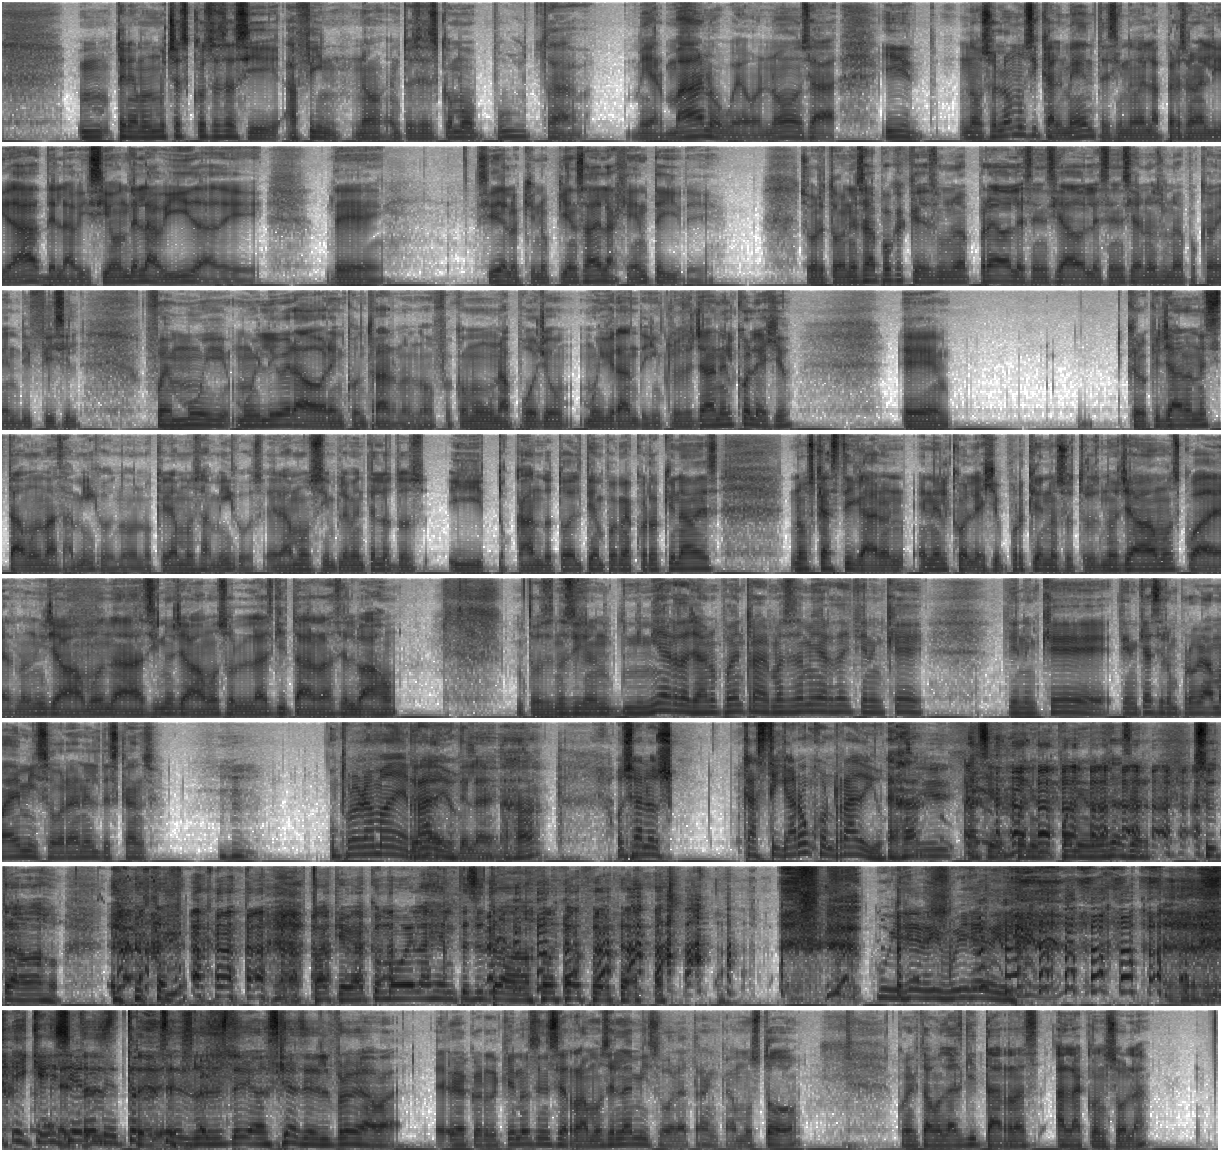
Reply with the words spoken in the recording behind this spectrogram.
Mm, Teníamos muchas cosas así afín, ¿no? Entonces como, puta, mi hermano, weón, ¿no? O sea, y no solo musicalmente, sino de la personalidad, de la visión de la vida, de, de, sí, de lo que uno piensa de la gente y de, sobre todo en esa época que es una preadolescencia, adolescencia, ¿no? Es una época bien difícil. Fue muy, muy liberador encontrarnos, ¿no? Fue como un apoyo muy grande. Incluso ya en el colegio, eh, creo que ya no necesitábamos más amigos, ¿no? No queríamos amigos, éramos simplemente los dos y tocando todo el tiempo. Me acuerdo que una vez nos castigaron en el colegio porque nosotros no llevábamos cuadernos ni llevábamos nada, sino llevábamos solo las guitarras, el bajo. Entonces nos dijeron, ni mierda, ya no pueden traer más esa mierda y tienen que, tienen que, tienen que hacer un programa de emisora en el descanso. Un programa de De la- radio. de la- ajá. O sea, los castigaron con radio. Ajá. Así, poni- poniéndonos a hacer su trabajo. Para que vea cómo ve la gente su trabajo de afuera. Muy heavy, muy heavy. ¿Y qué hicieron entonces? entonces? entonces teníamos que hacer el programa. Eh, Me acuerdo que nos encerramos en la emisora, trancamos todo, conectamos las guitarras a la consola,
